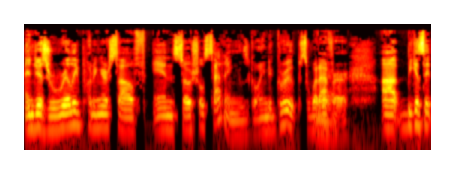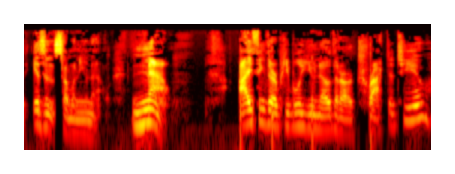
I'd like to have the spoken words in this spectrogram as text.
and just really putting yourself in social settings, going to groups, whatever, uh, because it isn't someone you know. Now, I think there are people you know that are attracted to you,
